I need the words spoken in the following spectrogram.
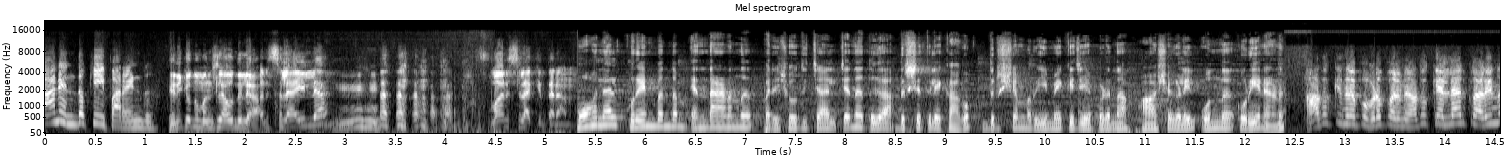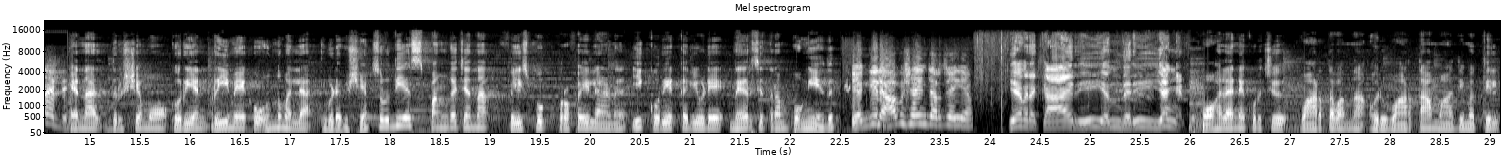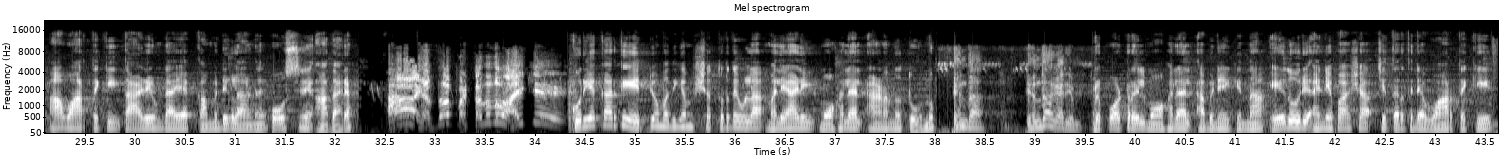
താൻ എന്തൊക്കെയാ ഈ പറയുന്നത് എനിക്കൊന്നും മനസ്സിലാവുന്നില്ല. മനസ്സിലായില്ല? മനസ്സിലാക്കി തരാം. മോഹൻലാൽ കൊറിയൻ ബന്ധം എന്താണെന്ന് പരിശോധിച്ചാൽ ചെന്നെത്തുക ദൃശ്യത്തിലേക്കാകും. ദൃശ്യം റീമേക്ക് ചെയ്യപ്പെടുന്ന ഭാഷകളിൽ ഒന്ന് കൊറിയനാണ് അതൊക്കെ ഇപ്പൊ ഇവിടെ പറയുന്നത്. അതൊക്കെ എല്ലാവർക്കും അറിയുന്നതല്ലേ? എന്നാൽ ദൃശ്യമോ കൊറിയൻ റീമേക്കോ ഒന്നുമല്ല ഇവിടെ വിഷയം. ശ്രുതി എസ് പങ്കജ് എന്ന ഫേസ്ബുക്ക് പ്രൊഫൈലാണ് ഈ കൊറിയക്കലിയുടെ നേർചിത്രം പൊങ്ങിയത്. എങ്കിൽ ആ വിഷയം ചർച്ച ചെയ്യാം. എന്തരി എങ്ങനെ? മോഹൻലാലിനെ കുറിച്ച് വാർത്ത വന്ന ഒരു വാർത്താ മാധ്യമത്തിൽ ആ വാർത്തയ്ക്ക് താഴെയുണ്ടായ കമന്റുകളാണ് പോസ്റ്റിന് ആധാരം. കൊറിയക്കാർക്ക് ഏറ്റവും അധികം ശത്രുതയുള്ള മലയാളി മോഹൻലാൽ ആണെന്ന് തോന്നുന്നു. എന്താ? എന്താ കാര്യം? റിപ്പോർട്ടറിൽ മോഹൻലാൽ അഭിനയിക്കുന്ന ഏതോ ഒരു അന്യഭാഷ ചിത്രത്തിന്റെ വാർത്തയ്ക്ക്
